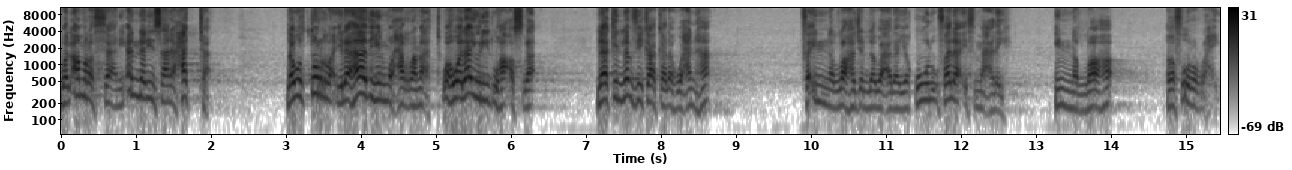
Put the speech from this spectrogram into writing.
والأمر الثاني أن الإنسان حتى لو اضطر إلى هذه المحرمات وهو لا يريدها أصلا لكن لا انفكاك له عنها فإن الله جل وعلا يقول فلا إثم عليه. إن الله غفور رحيم.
